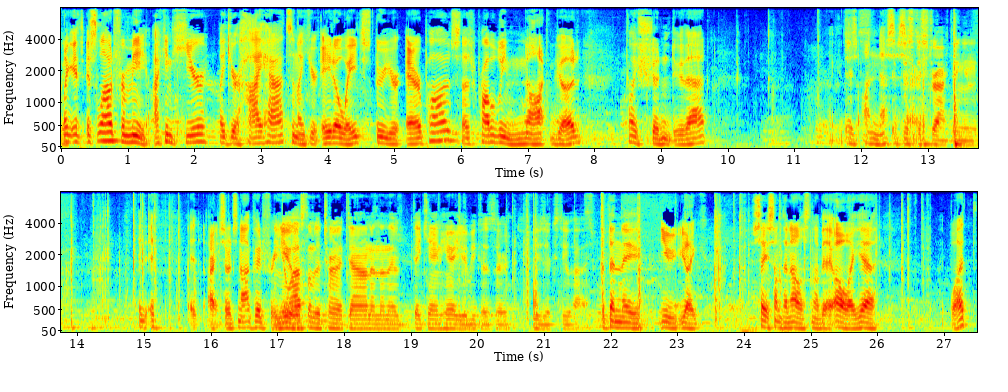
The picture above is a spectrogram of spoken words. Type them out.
Like it's it's loud for me. I can hear like your hi hats and like your 808s through your AirPods. That's probably not good. Probably shouldn't do that. Like it's, just It's unnecessary. just distracting, and, it, it, it, all right, so it's not good for and you. you'll ask them to turn it down, and then they they can't hear you because their music's too high. But then they you, you like say something else and they'll be like, oh like yeah. What?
